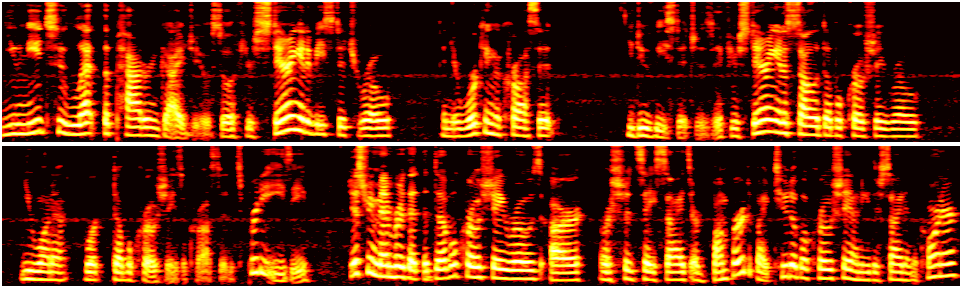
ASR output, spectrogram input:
you need to let the pattern guide you. So if you're staring at a V-stitch row and you're working across it, you do V-stitches. If you're staring at a solid double crochet row, you want to work double crochets across it. It's pretty easy. Just remember that the double crochet rows are, or should say sides, are bumpered by two double crochet on either side in the corner.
